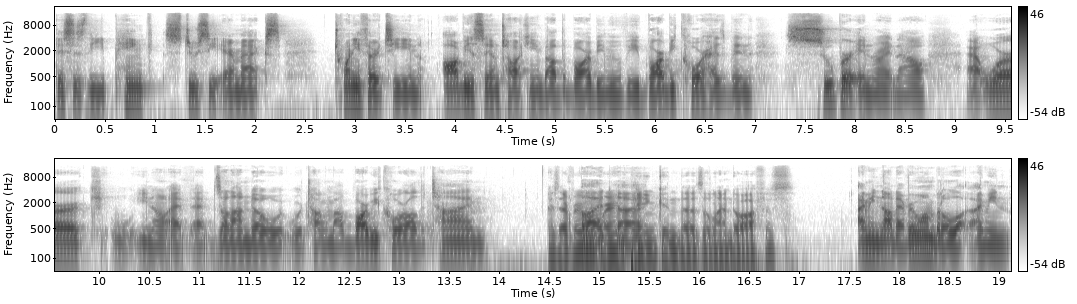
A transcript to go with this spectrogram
This is the pink Stussy Air Max 2013. Obviously, I'm talking about the Barbie movie. Barbie Core has been super in right now. At work, you know, at, at Zalando, we're talking about Barbie Core all the time. Is everyone But, wearing uh, pink in the Zalando office? I mean, not everyone, but a lot. I mean,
